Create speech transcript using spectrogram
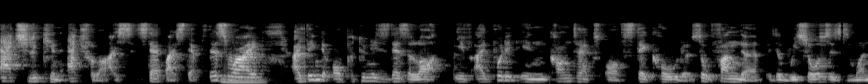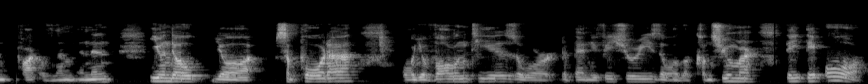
actually can actualize step by step. That's mm-hmm. why I think the opportunities, there's a lot. If I put it in context of stakeholders, so funder, the resources is one part of them. And then even though your supporter or your volunteers or the beneficiaries or the consumer, they, they all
